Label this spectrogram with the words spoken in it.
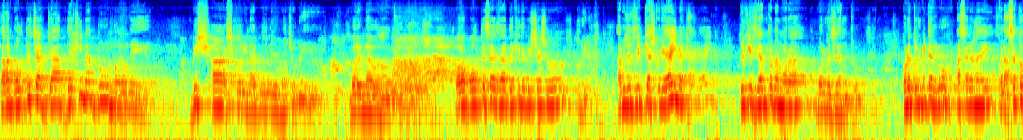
তারা বলতে চায়, যা দেখি না দু নয়নে, বিশ্বাস করি না গুরুর বচনে। বলেন না ওরা বলতে চায়, যা দেখি না বিশ্বাসও করি না। আমি যদি জিজ্ঞাসা করি, এই বেটা, তুই কি জ্যান্ত না মরা? বলবে, জ্যান্ত। কলে, তোর ভিতরে রুহ আছে না নাই? কলে, আছে তো।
